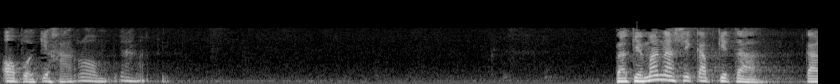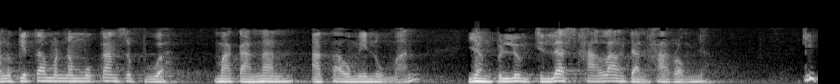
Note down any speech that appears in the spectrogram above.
apa iki haram? Ora ngerti. Bagaimana sikap kita kalau kita menemukan sebuah makanan atau minuman yang belum jelas halal dan haramnya? Ki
